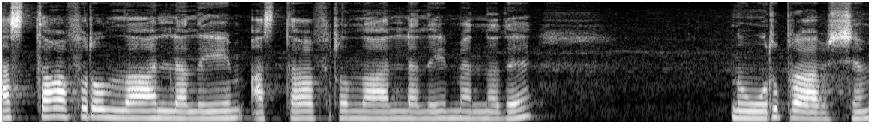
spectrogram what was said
അസ്താഫിറുല്ലാ അല്ലലീം അസ്താഫിറുല്ലാ അല്ലലീം എന്നത് നൂറ് പ്രാവശ്യം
